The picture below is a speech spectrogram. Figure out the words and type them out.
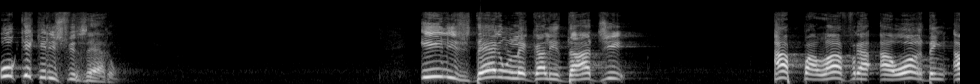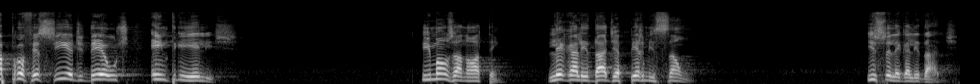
O que que eles fizeram? Eles deram legalidade à palavra, à ordem, à profecia de Deus entre eles. Irmãos, anotem: legalidade é permissão. Isso é legalidade.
